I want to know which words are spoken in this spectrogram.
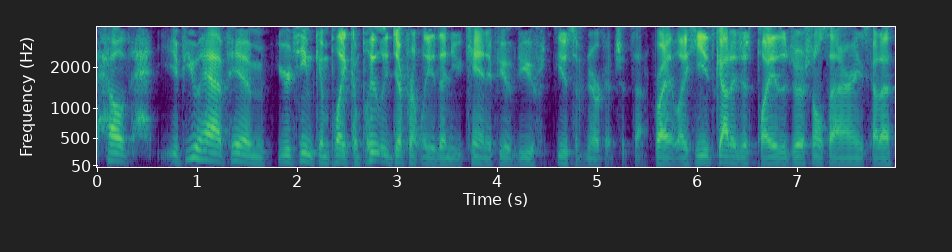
How if you have him, your team can play completely differently than you can if you have Jusuf Nurkic at center, right? Like he's got to just play as a traditional center. He's got to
